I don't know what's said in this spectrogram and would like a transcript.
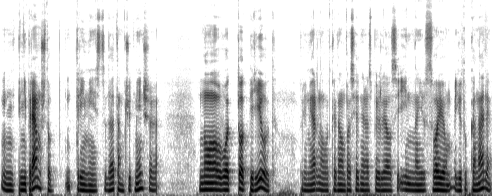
не прям, что три месяца, да, там чуть меньше но вот тот период, примерно вот когда он последний раз появлялся и на своем YouTube-канале,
